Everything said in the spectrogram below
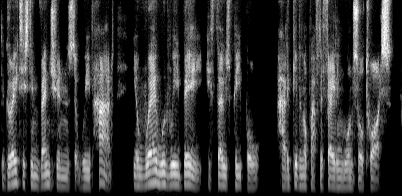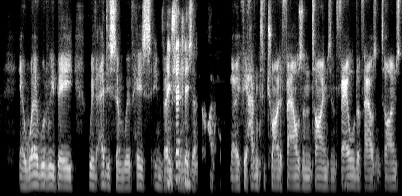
the greatest inventions that we've had. You know, where would we be if those people had given up after failing once or twice? You know, where would we be with Edison with his inventions? Exactly. And, you know, if he hadn't have tried a thousand times and failed a thousand times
